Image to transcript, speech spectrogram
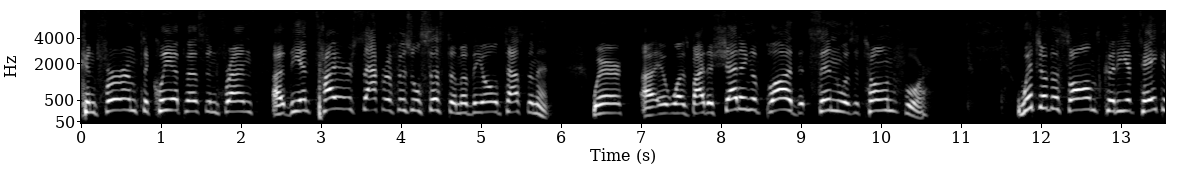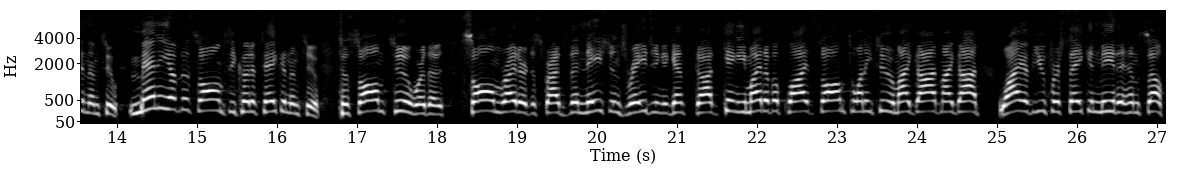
confirmed to Cleopas and friends uh, the entire sacrificial system of the Old Testament, where uh, it was by the shedding of blood that sin was atoned for. Which of the Psalms could he have taken them to? Many of the Psalms he could have taken them to. To Psalm 2, where the Psalm writer describes the nations raging against God King. He might have applied Psalm 22, My God, my God, why have you forsaken me to himself?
